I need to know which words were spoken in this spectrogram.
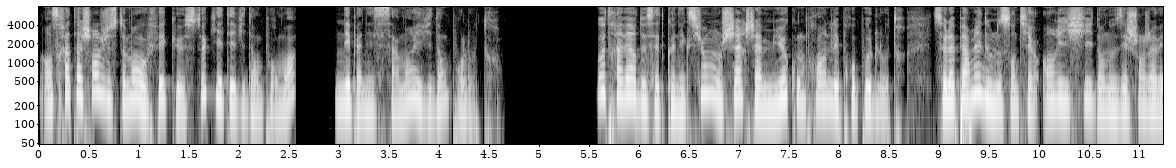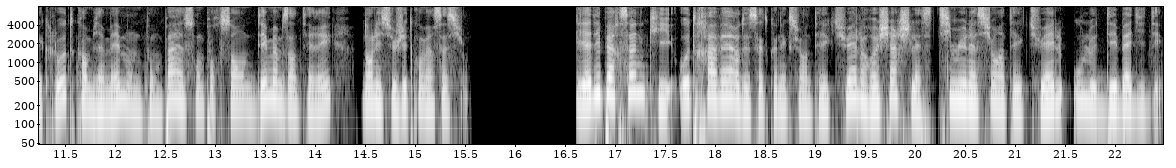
en se rattachant justement au fait que ce qui est évident pour moi n'est pas nécessairement évident pour l'autre. Au travers de cette connexion, on cherche à mieux comprendre les propos de l'autre. Cela permet de nous sentir enrichis dans nos échanges avec l'autre, quand bien même on ne tombe pas à 100% des mêmes intérêts dans les sujets de conversation. Il y a des personnes qui, au travers de cette connexion intellectuelle, recherchent la stimulation intellectuelle ou le débat d'idées.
